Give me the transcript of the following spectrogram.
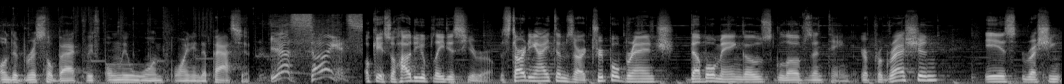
on the Bristleback with only one point in the passive. Yes, science! Okay, so how do you play this hero? The starting items are Triple Branch, Double Mangoes, Gloves, and Tango. Your progression is rushing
